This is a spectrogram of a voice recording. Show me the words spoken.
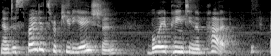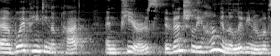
Now, despite its repudiation, boy painting a pot, uh, boy painting a pot and peers, eventually hung in the living room of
